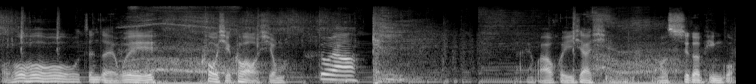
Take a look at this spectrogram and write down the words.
哦哦哦哦，真的耶，我也扣血扣好凶。对啊，来，我要回一下血，然后吃个苹果。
